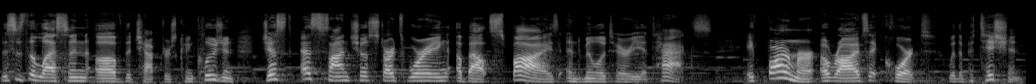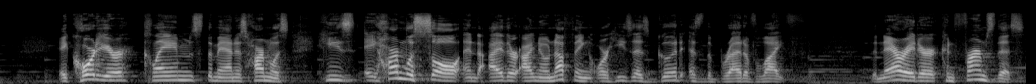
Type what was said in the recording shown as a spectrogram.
This is the lesson of the chapter's conclusion, just as Sancho starts worrying about spies and military attacks. A farmer arrives at court with a petition a courtier claims the man is harmless. He's a harmless soul, and either I know nothing or he's as good as the bread of life. The narrator confirms this.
